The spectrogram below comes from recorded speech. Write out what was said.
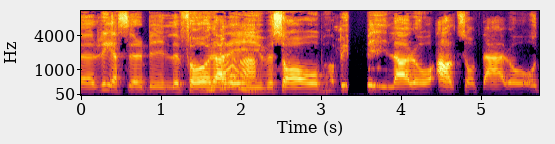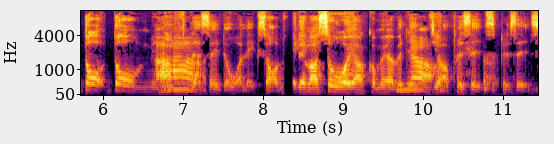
eh, racerbilförare Ja. i USA och har byggt bilar och allt sånt där och, och de, de Ah. gifte sig då liksom. Det var så jag kom över dit, Ja. ja precis, precis.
